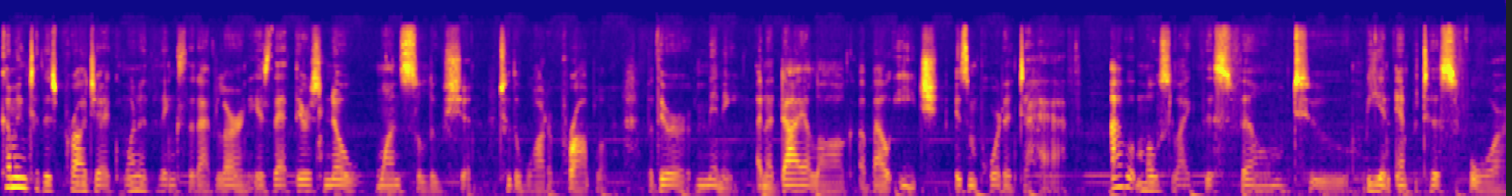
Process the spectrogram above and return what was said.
Coming to this project, one of the things that I've learned is that there's no one solution to the water problem, but there are many, and a dialogue about each is important to have. I would most like this film to be an impetus for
